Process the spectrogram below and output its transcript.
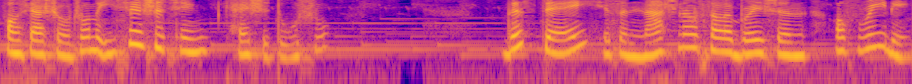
放下手中的一切事情，开始读书。This day is a national celebration of reading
